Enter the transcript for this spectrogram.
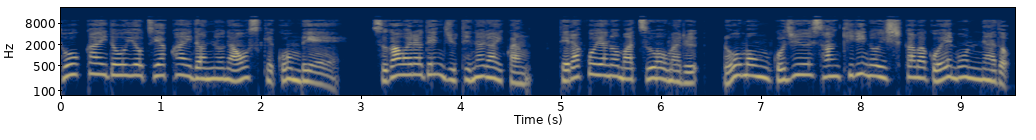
東海道四谷階段の直助権兵衛。菅原伝授手習い館、寺子屋の松尾丸、楼門五十三切の石川五右衛門など。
